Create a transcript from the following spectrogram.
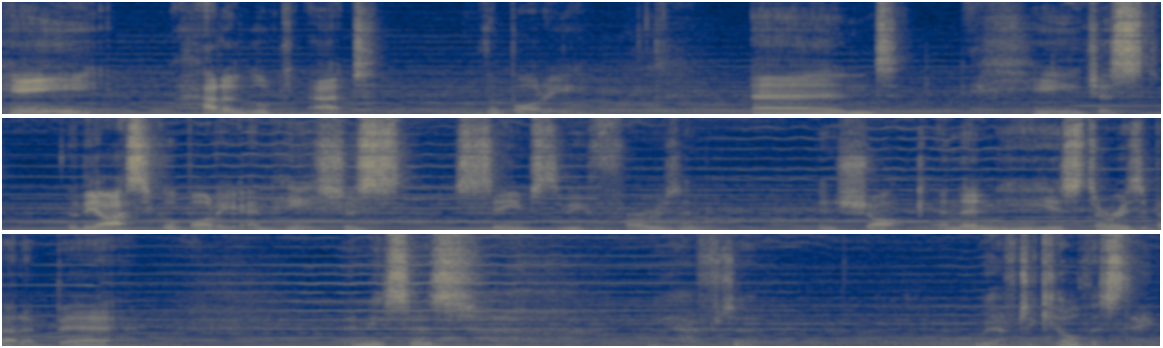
He had a look at the body, and he just the icicle body, and he just seems to be frozen in shock. And then he hears stories about a bear, and he says, "We have to, we have to kill this thing.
